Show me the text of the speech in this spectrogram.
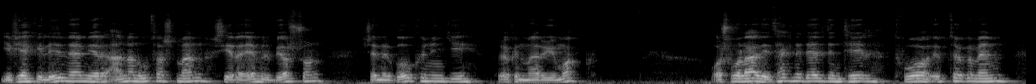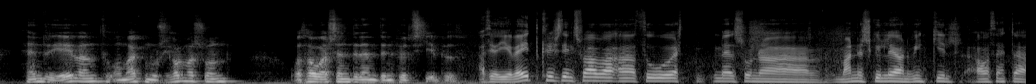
Ég fekk í lið með mér annan útvarsmann, sér að Emil Björnsson, sem er góðkunningi, frökun Marju Mokk. Og svo lagði teknideldin til tvo upptökumenn, Henry Eiland og Magnús Hjálmarsson og þá var sendinemdin fullskipuð. Af því að ég veit, Kristín Svafa, að þú ert með svona manneskulegan vingil á þetta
